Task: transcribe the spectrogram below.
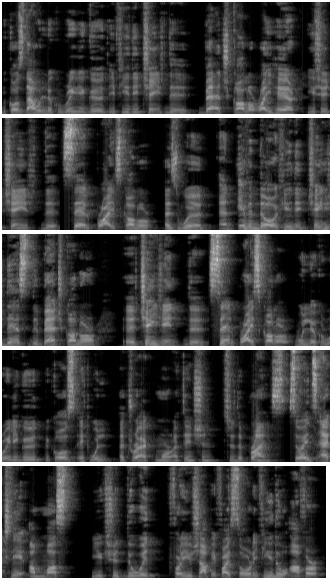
Because that would look really good if you did change the badge color right here, you should change the sale price color as well. And even though if you did change this, the badge color, uh, changing the sale price color will look really good because it will attract more attention to the price. So it's actually a must. You should do it for your Shopify store if you do offer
